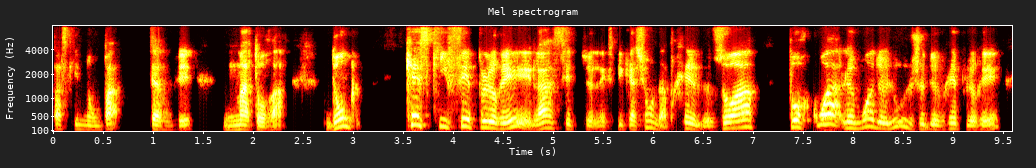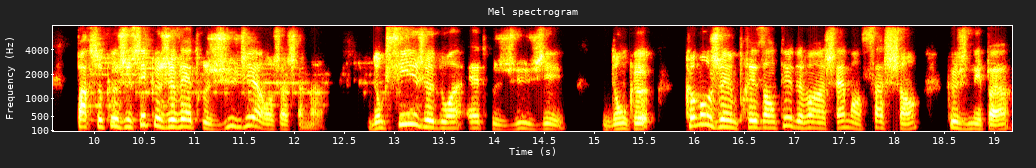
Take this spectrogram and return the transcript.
Parce qu'ils n'ont pas servi ma Torah. Donc, qu'est-ce qui fait pleurer? Et là, c'est l'explication d'après le Zohar. Pourquoi le mois de Loul, je devrais pleurer? Parce que je sais que je vais être jugé à Rosh Hashanah. Donc, si je dois être jugé, donc, euh, comment je vais me présenter devant Hachem en sachant que je n'ai pas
